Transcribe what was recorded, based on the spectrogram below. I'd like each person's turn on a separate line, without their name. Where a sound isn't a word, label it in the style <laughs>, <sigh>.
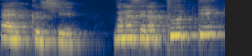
Eccoci, buonasera a tutti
